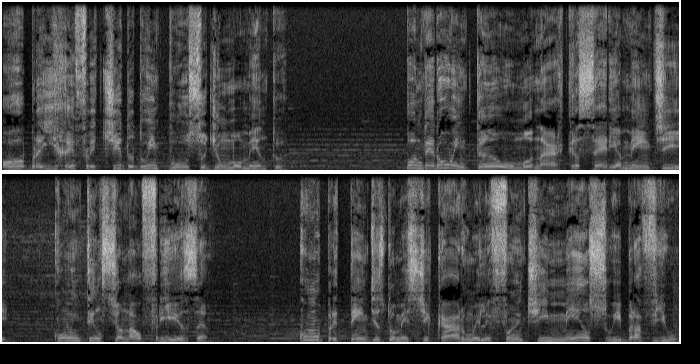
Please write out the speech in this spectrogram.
obra irrefletida do impulso de um momento. Ponderou então o monarca seriamente, com intencional frieza. Como pretendes domesticar um elefante imenso e bravio?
